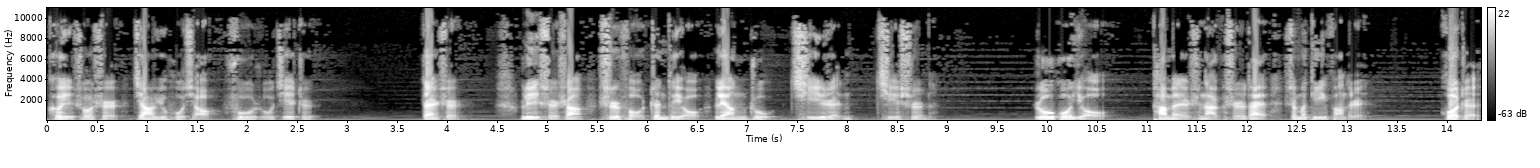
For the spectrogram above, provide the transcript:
可以说是家喻户晓、妇孺皆知。但是，历史上是否真的有梁祝奇人奇事呢？如果有？他们是哪个时代、什么地方的人，或者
